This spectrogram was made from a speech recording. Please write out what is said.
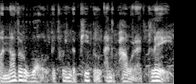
Another wall between the people and power at play.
